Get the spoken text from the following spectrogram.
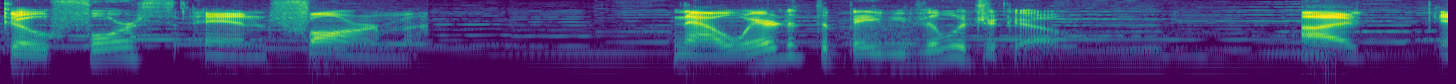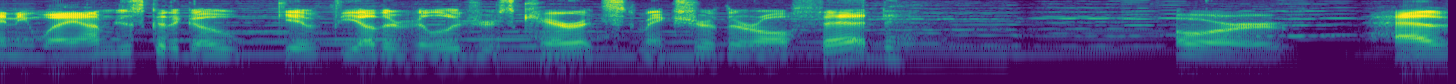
Go forth and farm. Now, where did the baby villager go? I anyway, I'm just gonna go give the other villagers carrots to make sure they're all fed. Or have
